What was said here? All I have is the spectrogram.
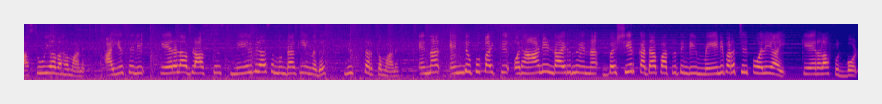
അസൂയാവഹമാണ്. ഐ എസ് എല്ലിൽ കേരള ബ്ലാസ്റ്റേഴ്സ് മേൽവിലാസമുണ്ടാക്കി എന്നത് നിസ്തർക്കമാണ്. എന്നാൽ എന്റെ ഉപ്പുപ്പയ്ക്ക് ഒരാന ഉണ്ടായിരുന്നു എന്ന ബഷീർ കഥാപാത്രത്തിന്റെ മേനിപറച്ചിൽ പോലെയായി കേരള ഫുട്ബോൾ.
